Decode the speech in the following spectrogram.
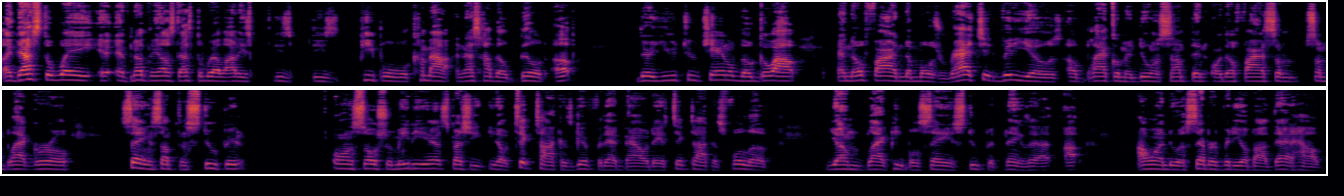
like that's the way. If nothing else, that's the way a lot of these these these people will come out, and that's how they'll build up their YouTube channel. They'll go out and they'll find the most ratchet videos of black women doing something, or they'll find some some black girl saying something stupid on social media. Especially, you know, TikTok is good for that nowadays. TikTok is full of young black people saying stupid things. I, I, I want to do a separate video about that. How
